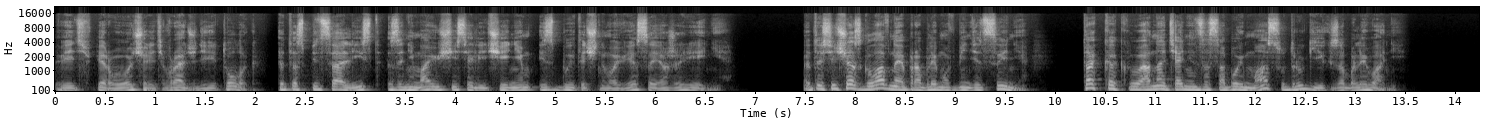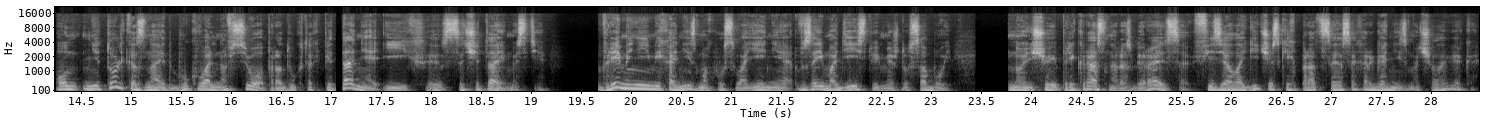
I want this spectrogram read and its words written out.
Ведь в первую очередь врач-диетолог – это специалист, занимающийся лечением избыточного веса и ожирения. Это сейчас главная проблема в медицине, так как она тянет за собой массу других заболеваний. Он не только знает буквально все о продуктах питания и их э, сочетаемости, времени и механизмах усвоения, взаимодействия между собой, но еще и прекрасно разбирается в физиологических процессах организма человека.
